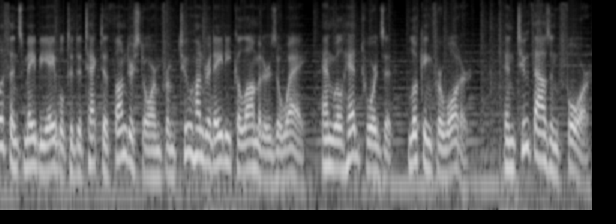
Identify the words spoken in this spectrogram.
Elephants may be able to detect a thunderstorm from 280 kilometers away and will head towards it, looking for water. In 2004,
